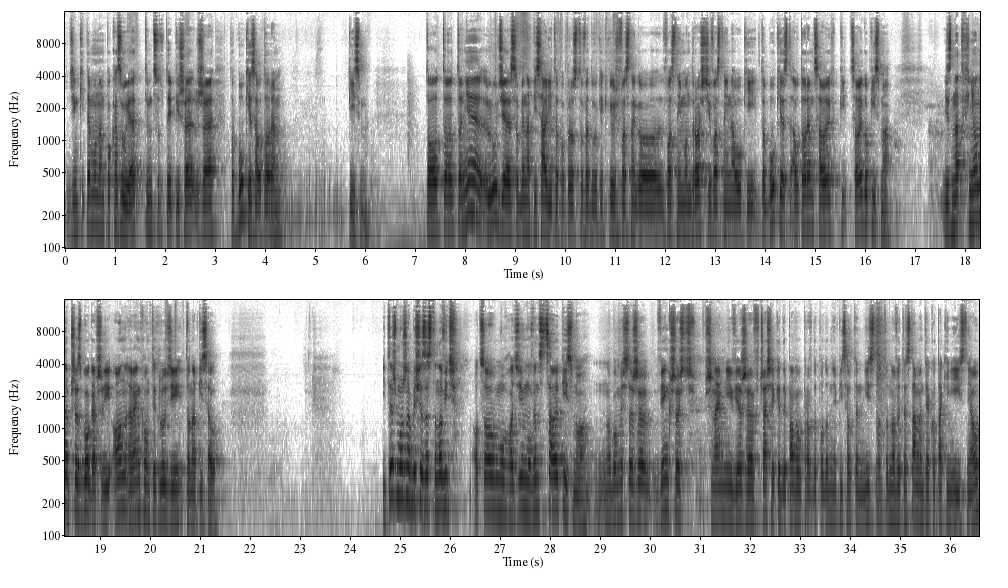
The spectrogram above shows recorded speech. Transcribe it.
dzięki temu nam pokazuje, tym co tutaj pisze, że to Bóg jest autorem pism to, to, to nie ludzie sobie napisali to po prostu według jakiegoś własnego, własnej mądrości, własnej nauki. To Bóg jest autorem całych, całego pisma. Jest natchnione przez Boga, czyli On ręką tych ludzi to napisał. I też można by się zastanowić, o co mu chodzi, mówiąc całe pismo. No bo myślę, że większość przynajmniej wie, że w czasie, kiedy Paweł prawdopodobnie pisał ten list, no to Nowy Testament jako taki nie istniał.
